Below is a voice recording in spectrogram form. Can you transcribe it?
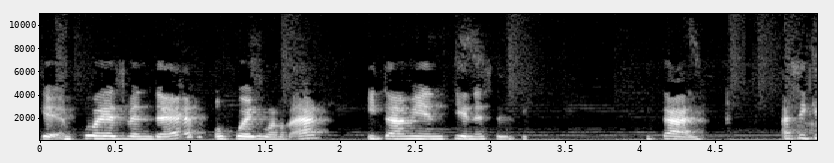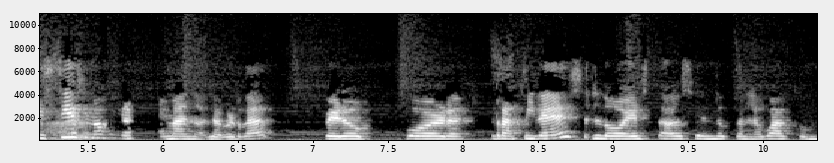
que puedes vender o puedes guardar y también tienes el digital. Así que sí es hacerlo a mano, la verdad, pero por rapidez lo he estado haciendo con la Wacom.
